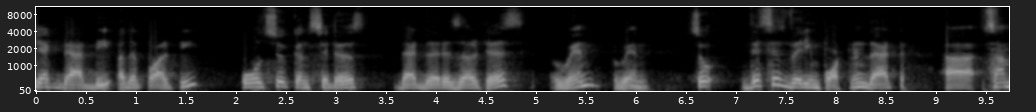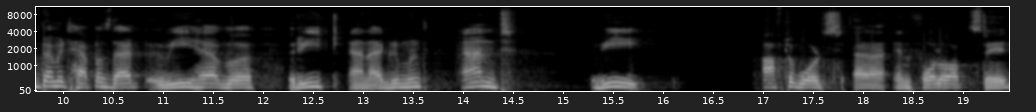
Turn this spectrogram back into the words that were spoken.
check that the other party also considers that the result is win-win. So this is very important that uh, sometimes it happens that we have uh, reached an agreement and we afterwards uh, in follow-up stage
